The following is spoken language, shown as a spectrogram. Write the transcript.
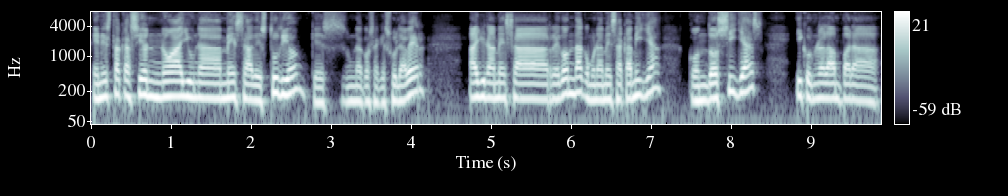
En esta ocasión no hay una mesa de estudio, que es una cosa que suele haber. Hay una mesa redonda, como una mesa camilla, con dos sillas y con una lámpara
